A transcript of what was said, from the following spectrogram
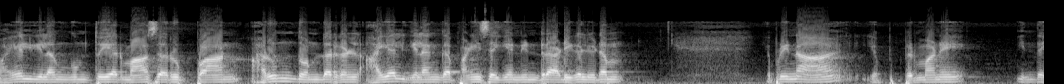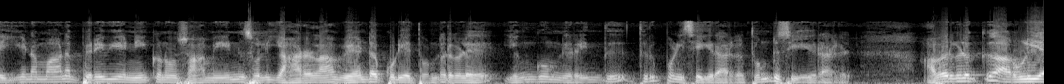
மயல் இலங்கும் துயர் மாசறுப்பான் அருந்தொண்டர்கள் அயல் இலங்க பணி செய்ய நின்ற அடிகளிடம் எப்படின்னா எப் பெருமானே இந்த ஈனமான பிறவியை நீக்கணும் சாமின்னு சொல்லி யாரெல்லாம் வேண்டக்கூடிய தொண்டர்கள் எங்கும் நிறைந்து திருப்பணி செய்கிறார்கள் தொண்டு செய்கிறார்கள். அவர்களுக்கு அருளிய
